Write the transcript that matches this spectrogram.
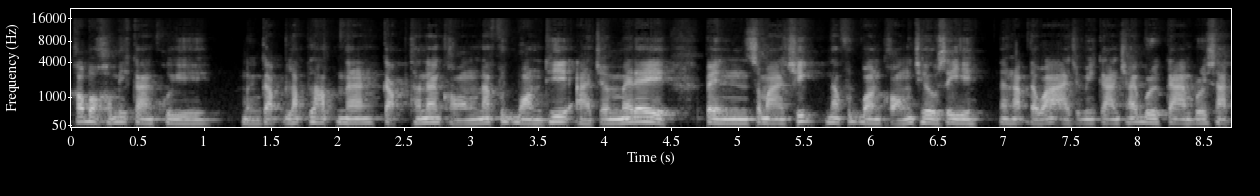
เขาบอกเขามีการคุยเหมือนกับลับๆนะกับทางด้านของนักฟุตบอลที่อาจจะไม่ได้เป็นสมาชิกนักฟุตบอลของเชลซีนะครับแต่ว่าอาจจะมีการใช้บริการบริษัท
